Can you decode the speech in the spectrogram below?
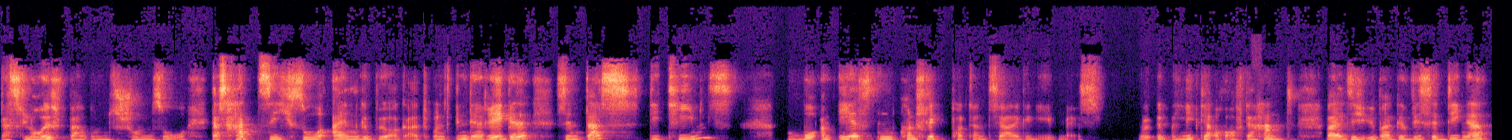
das läuft bei uns schon so. Das hat sich so eingebürgert. Und in der Regel sind das die Teams, wo am ehesten Konfliktpotenzial gegeben ist. Liegt ja auch auf der Hand, weil sich über gewisse Dinge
